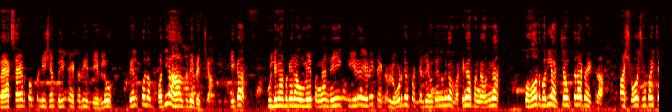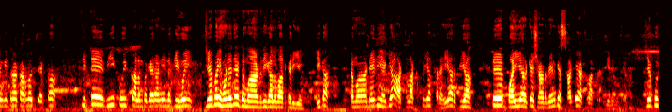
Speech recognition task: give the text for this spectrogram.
ਬੈਕ ਸਾਈਡ ਤੋਂ ਕੰਡੀਸ਼ਨ ਤੁਸੀਂ ਟਰੈਕਟਰ ਦੀ ਦੇਖ ਲਓ, ਬਿਲਕੁਲ ਵਧੀਆ ਹਾਲਤ ਦੇ ਵਿੱਚ ਆ। ਠੀਕ ਆ? ਗੁੱਲੀਆਂ ਵਗੈਰਾ ਉਵੇਂ ਪੰਗਾ ਨਹੀਂ ਜਿਹੜੇ ਜਿਹੜੇ ਟਰੈਕਟਰ ਲੋਡ ਦੇ ਉੱਪਰ ਚੱਲੇ ਹੁੰਦੇ, ਉਹਨਾਂ ਦੀਆਂ ਵੱਡੀਆਂ ਪੰਗਾ ਹੁੰਦੀਆਂ। ਬਹੁਤ ਵਧੀਆ ਚੌਂਕਦਾ ਟਰੈਕਟਰ ਆ। ਆ ਸ਼ੋ ਸ਼ੂ ਬਾਈ ਚੰਗੀ ਤਰ੍ਹਾਂ ਕਰ ਲਓ, ਚੈੱਕ ਕਿਤੇ ਵੀ ਕੋਈ ਕਲਮ ਵਗੈਰਾ ਨਹੀਂ ਲੱਗੀ ਹੋਈ। ਜੇ ਭਾਈ ਹੁਣ ਇਹਦੇ ਡਿਮਾਂਡ ਦੀ ਗੱਲਬਾਤ ਕਰੀਏ, ਠੀਕ ਆ? ਡਿਮਾਂਡ ਇਹਦੀ ਹੈਗੀ ਆ 875000 ਰੁਪਿਆ ਤੇ 22000 ਕੇ ਛੱਡ ਦੇਣਗੇ 8.5 ਲੱਖ ਰੁਪਏ ਦੇ ਵਿੱਚ। ਜੇ ਕੋਈ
